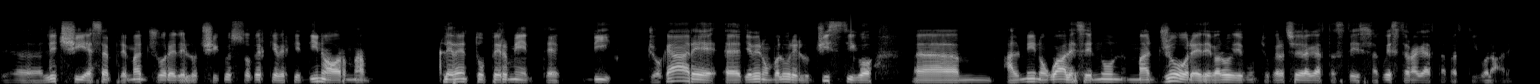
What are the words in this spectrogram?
eh, l'EC è sempre maggiore dell'OC, questo perché? Perché di norma l'evento permette di giocare, eh, di avere un valore logistico ehm, almeno uguale se non maggiore dei valori dei punti operazione della carta stessa, questa è una carta particolare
